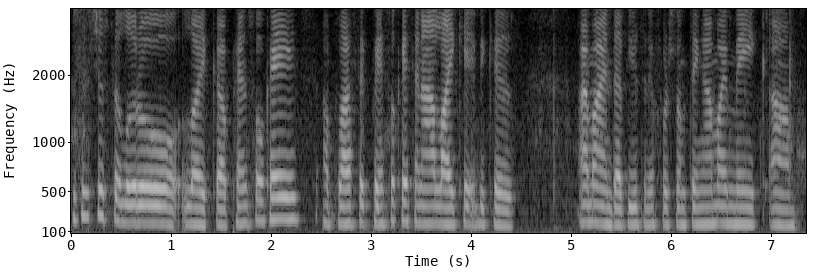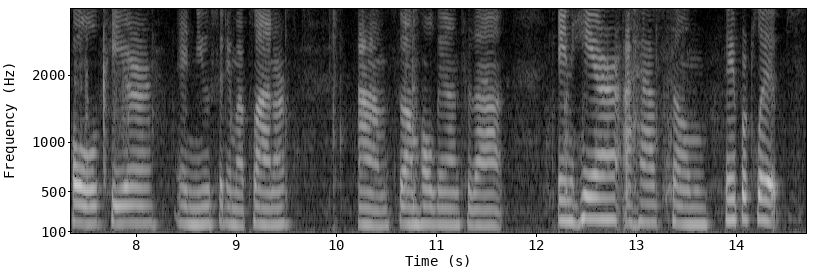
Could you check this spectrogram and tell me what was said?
this is just a little like a pencil case a plastic pencil case and I like it because I might end up using it for something. I might make um, holes here and use it in my planner. Um, so I'm holding on to that. In here I have some paper clips.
